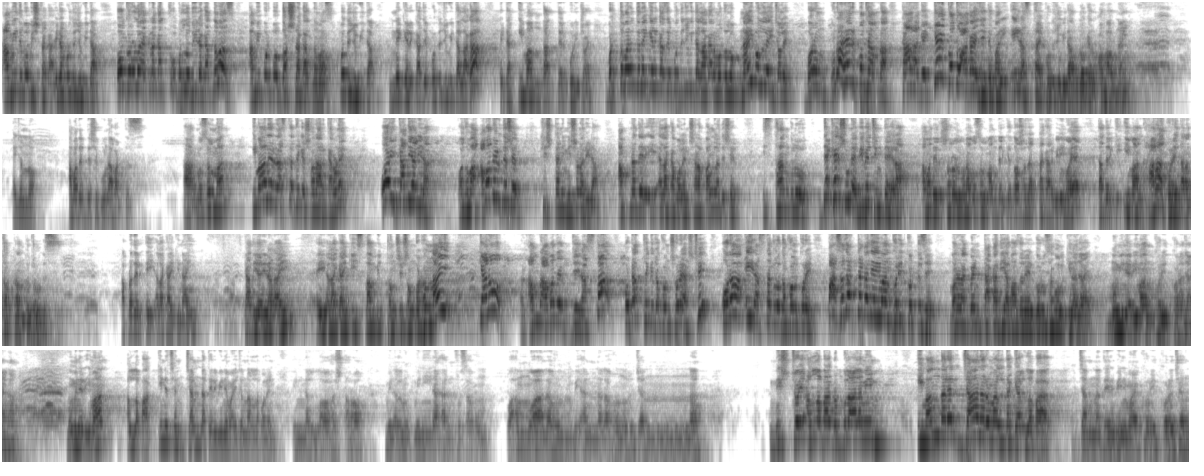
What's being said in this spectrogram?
আমি দেব বিশ টাকা। এটা প্রতিযোগিতা। ও করল এক রাকাত, ও পড়ল দুই রাকাত নামাজ, আমি পড়ব দশ রাকাত নামাজ। প্রতিযোগিতা। নেকের কাজে প্রতিযোগিতা লাগা এটা ইমানদারদের পরিচয়। বর্তমানে তো নেকের কাজে প্রতিযোগিতা লাগার মতো লোক নাই বললেই চলে, বরং গুনাহের পথে আমরা কার আগে কে কত আগায় যেতে পারি, এই রাস্তায় প্রতিযোগিতার লোকের অভাব নাই। এই জন্য আমাদের দেশে গুণা বাড়তেছে। আর মুসলমান ইমানের রাস্তা থেকে সরার কারণে ওই কাদিয়ানিরা অথবা আমাদের দেশের খ্রিস্টানি মিশনারিরা, আপনাদের এই এলাকা বলেন সারা বাংলাদেশের স্থানগুলো দেখে শুনে বিবেচিন্তে এরা আমাদের সরল মোনা মুসলমানদেরকে দশ হাজার টাকার বিনিময়ে তাদেরকে ইমান হারা করে তারা চক্রান্ত চলতেছে। আপনাদের এই এলাকায় কি নাই? কাদিয়ানিরা নাই? এই এলাকায় কি ইসলাম বিধ্বংসী সংগঠন নাই? কেন? আমরা আমাদের যে রাস্তা, ওটার থেকে যখন সরে আসছি, ওরা এই রাস্তাগুলো দখল করে পাঁচ হাজার টাকা দিয়ে ইমান খরিদ করতেছে। মনে রাখবেন, টাকা দিয়া বাজারের গরু, ছাগল কিনা যায়, মুমিনের ইমান খরিদ করা যায় না। মুমিনের ইমান আল্লাহ পাক কিনেছেন জান্নাতের বিনিময়ে। জন্য আল্লাহ বলেন মিনাল মুমিনিনা আনফুসাহুম ওয়া আমওয়ালাহুম বিআন্না নিশ্চয় আল্লাহ পাক রব্বুল আলামিন ইমানদারের জান আর মালটাকে আল্লাহ পাক জান্নাতের বিনিময়ে খরিদ করেছেন।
